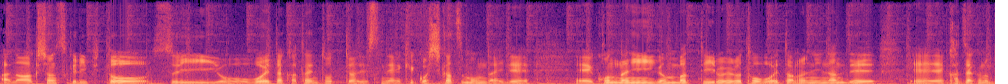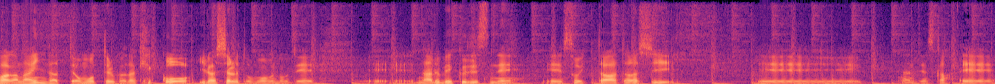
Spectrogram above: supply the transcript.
あの ActionScript 3を覚えた方にとってはですね、結構死活問題で。えーこんなに頑張っていろいろと覚えたのになんで、えー活躍の場がないんだって思ってる方結構いらっしゃると思うので、えーなるべくですね、えそういった新しい、えーていうんですか、え、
